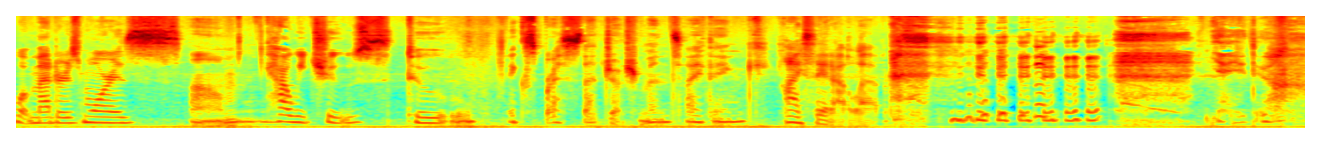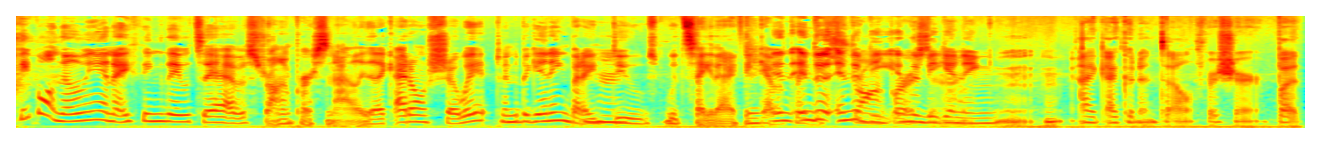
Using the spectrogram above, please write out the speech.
what matters more is um, how we choose to express that judgment, I think. I say it out loud. yeah, you do. People know me, and I think they would say I have a strong personality. Like, I don't show it in the beginning, but mm-hmm. I do would say that. I think I have in, in the, in the, be- in the beginning, I, I couldn't tell for sure. But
